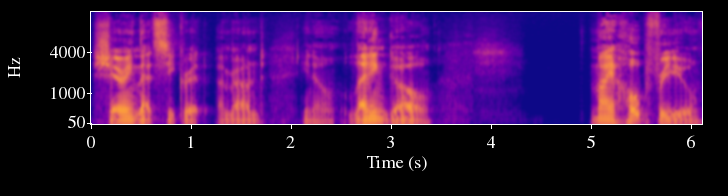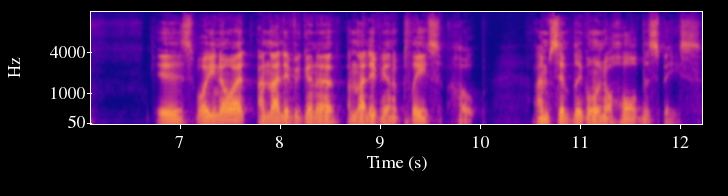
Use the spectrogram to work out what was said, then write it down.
sharing that secret, around, you know, letting go, my hope for you is, well, you know what? I'm not even gonna, I'm not even gonna place hope. I'm simply going to hold the space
